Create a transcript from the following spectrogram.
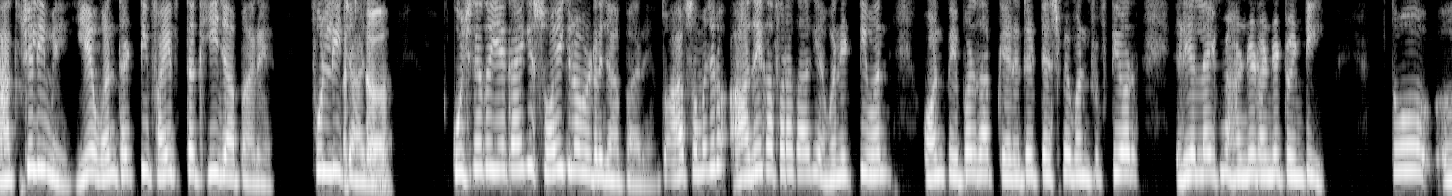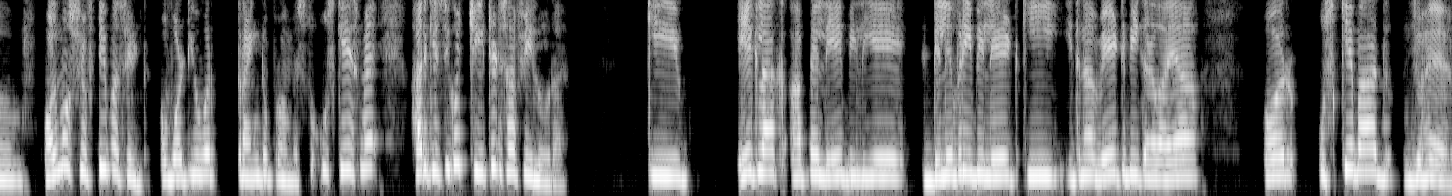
एक्चुअली में ये 135 तक ही जा पा रहे हैं फुल्ली चार्ज अच्छा। कुछ ने तो ये कहा है कि सौ ही किलोमीटर जा पा रहे हैं। तो आप समझ रहे हो, आधे का फ़र्क आ गया 181 ऑन पेपर्स आप कह रहे थे टेस्ट पे 150 और रियल लाइफ में 100 120 तो almost fifty percent of what you were trying to promise तो उस केस में हर किसी को चीटेड सा फील हो रहा है कि एक लाख आपने ले भी लिए डिलीवरी भी लेट की, इतना वेट भी करवाया और उसके बाद जो है,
